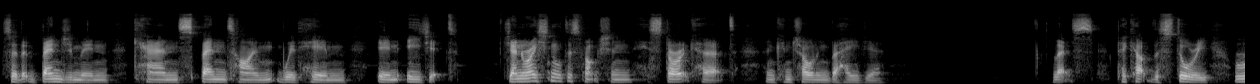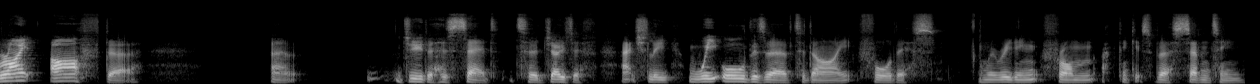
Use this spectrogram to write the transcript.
so that Benjamin can spend time with him in Egypt. Generational dysfunction, historic hurt, and controlling behavior. Let's pick up the story right after. Uh, Judah has said to Joseph, actually, we all deserve to die for this. And we're reading from, I think it's verse 17.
